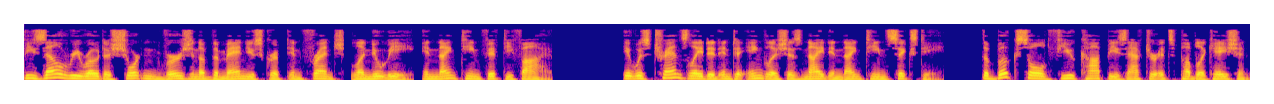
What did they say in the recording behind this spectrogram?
Wiesel rewrote a shortened version of the manuscript in French, La Nuit, in 1955. It was translated into English as Night in 1960. The book sold few copies after its publication,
